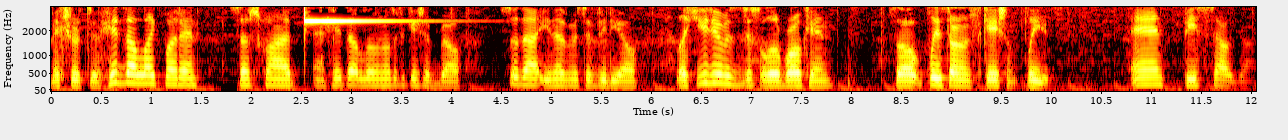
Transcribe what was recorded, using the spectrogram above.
make sure to hit that like button, subscribe, and hit that little notification bell so that you never miss a video. Like YouTube is just a little broken, so please turn on notification, please. And peace out guys.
